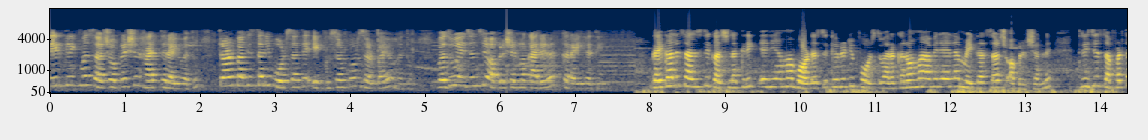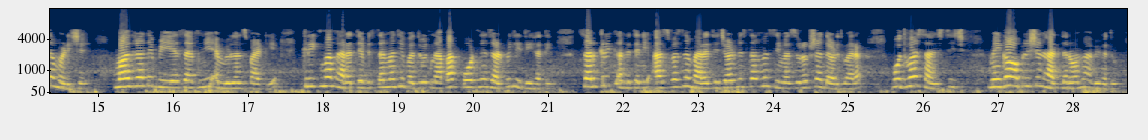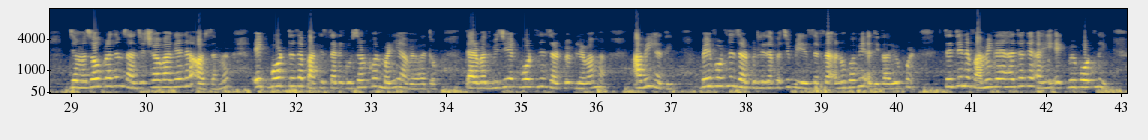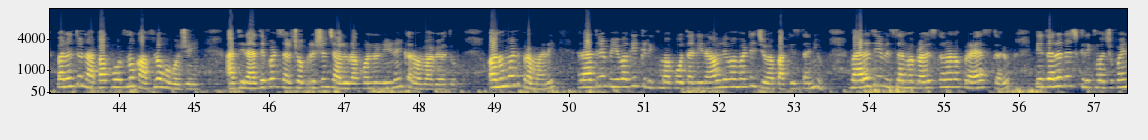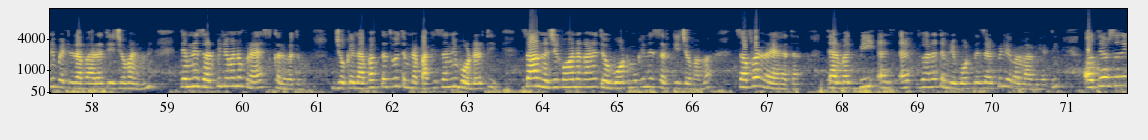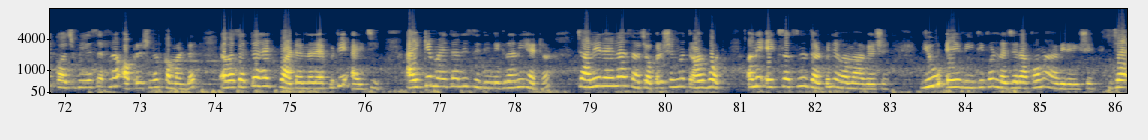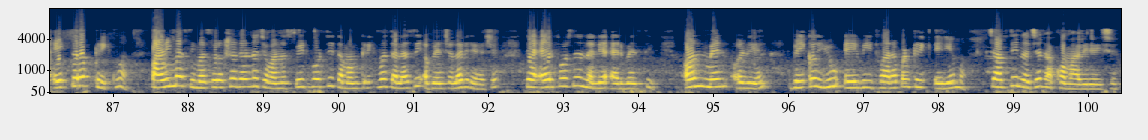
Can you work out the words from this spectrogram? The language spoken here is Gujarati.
સીર ક્રિકમાં સર્ચ ઓપરેશન હાથ ધરાયું હતું. ત્રણ પાકિસ્તાની બોટ સાથે એક ઘૂસણખોર ઝડપાયો હતો. વધુ એજન્સી ઓપરેશનમાં કાર્યરત કરાઈ હતી. ગઈકાલે સાંજથી કચ્છના ક્રીક એરિયામાં બોર્ડર સિક્યુરિટી ફોર્સ દ્વારા કરવામાં આવી રહેલા મેગા સર્ચ ઓપરેશનને ત્રીજી સફળતા મળી છે. મધરાતે બીએસએફની એમ્બ્યુલન્સ પાર્ટીએ ક્રીકમાં ભારતીય વિસ્તારમાંથી વધુ એક નાપાક બોટને ઝડપી લીધી હતી. સરક્રિક અને તેની આસપાસના ભારતીય જળ વિસ્તારમાં સીમા સુરક્ષા દળ દ્વારા બુધવાર સાંજથી જ મેગા ઓપરેશન હાથ ધરવામાં આવ્યું હતું, જેમાં સૌપ્રથમ સાંજે છ વાગ્યાના અરસામાં એક બોટ તથા પાકિસ્તાની ઘૂસણખોર મળી આવ્યો હતો. ત્યારબાદ બીજી એક બોટને ઝડપી લેવામાં આવી હતી. બે બોટને ઝડપી લીધા પછી બીએસએફના અનુભવી અધિકારીઓ પણ સ્થિતિને પામી ગયા હતા કે અહીં એક બે બોટ નહીં, પરંતુ નાપાક બોટનો કાફલો હોવો જોઈએ. આથી રાતે પણ સર્ચ ઓપરેશન ચાલુ રાખવાનો નિર્ણય કરવામાં આવ્યો હતો. અનુમાન પ્રમાણે, રાત્રે બે વાગે ક્રિકમાં પોતાની નાવ લેવા માટે જેવા પાકિસ્તાનીઓ ભારતીય વિસ્તારમાં પ્રવેશ કરવાનો પ્રયાસ કર્યો કે તરત જ ક્રિકમાં છુપાઈને બેઠેલા ભારતીય જવાનોને તેમને ઝડપી લેવાનો પ્રયાસ કર્યો હતો. જોકે નાપાક તત્વો તેમના પાકિસ્તાનની બોર્ડરથી સાવ નજીક હોવાના કારણે તેઓ બોટ મૂકીને સરકી જવામાં સફળ રહ્યા હતા. ત્યારબાદ બીએસએફ દ્વારા તેમની બોટને ઝડપી લેવામાં આવી હતી. અત્યાર સુધી કચ્છ બીએસએફના ઓપરેશનલ કમાન્ડર એવા સેક્ટર હેડ ક્વાર્ટરના ડેપ્યુટી આઈજી આઈ કે મહેતાની સીધી નિગરાની હેઠળ ચાલી રહેલા સર્ચ ઓપરેશનમાં ત્રણ બોટ અને એક શખ્સને ઝડપી લેવામાં આવ્યો છે. યુએવીથી પણ નજર રાખવામાં આવી રહી છે. જ્યાં એક તરફ ક્રિકમાં પાણીમાં સીમા સુરક્ષા દળના જવાનો સ્પીડ બોટથી તમામ ક્રિકમાં તલાશી અભિયાન ચલાવી રહ્યા છે. ત્યાં એરફોર્સના નલિયા એરબેઝથી અનમેન એરિયલ વ્હીકલ યુએવી દ્વારા પણ ક્રિક એરિયામાં ચાંપતી નજર રાખવામાં આવી રહી છે.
